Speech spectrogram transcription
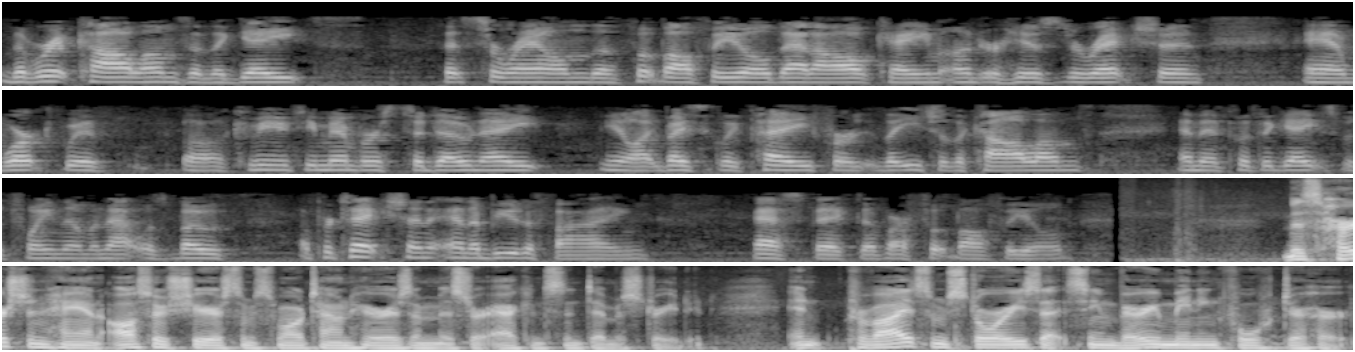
the brick columns and the gates that surround the football field, that all came under his direction, and worked with uh, community members to donate, you know, like basically pay for the, each of the columns, and then put the gates between them, and that was both a protection and a beautifying aspect of our football field. Ms. Hershenhand also shares some small town heroism Mr. Atkison demonstrated and provides some stories that seem very meaningful to her.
